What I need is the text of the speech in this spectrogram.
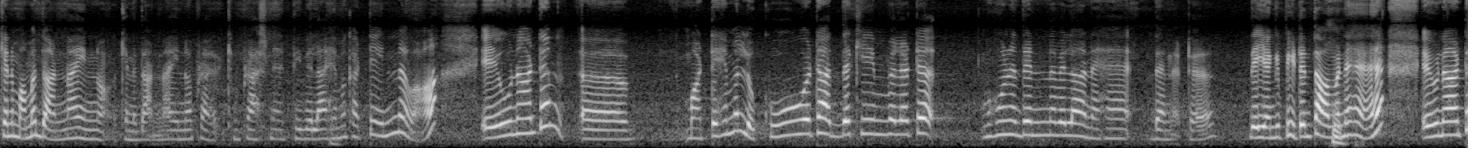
කියන්නේ මම දන්නා ඉන්නවා. ඒ කියන්නේ දන්නා කියන්නේ ප්‍රශ්න ඇති වෙලා එහෙම කට්ටිය ඉන්නවා. ඒ වුණාට අ, මට එහෙම ලොකුවට අත්දැකීම් වලට මුහුණ දෙන්න වෙලා නැහැ දැනට. දෙයියන්ගේ පිටෙන් තාම නැහැ. ඒ වුණාට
